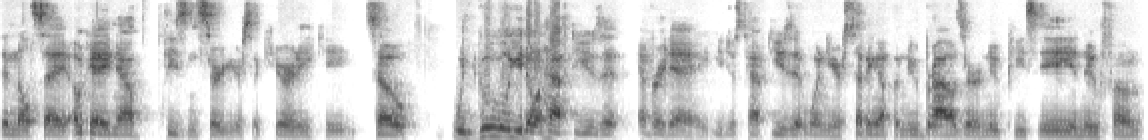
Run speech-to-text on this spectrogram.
then they'll say, okay, now please insert your security key. So with Google, you don't have to use it every day. You just have to use it when you're setting up a new browser, a new PC, a new phone.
